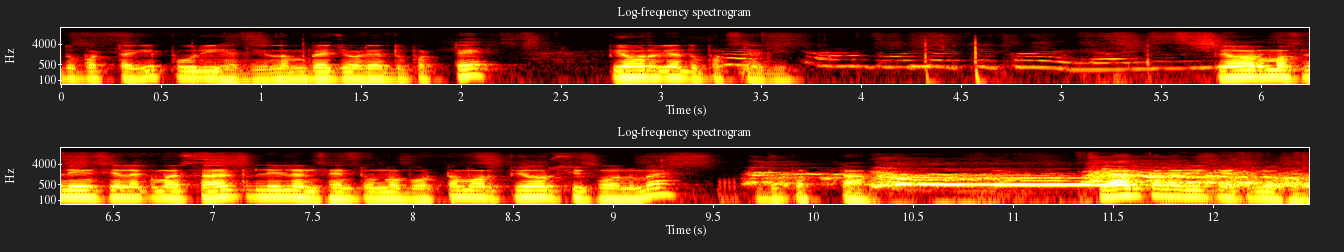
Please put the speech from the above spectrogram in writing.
दुपट्टे की पूरी है जी। लंबे चौड़े दुपट्टे, प्योर के दुपट्टे जी। प्योर मसलिन सिल्क में शर्ट, लीलन सेंटून में बॉटम और प्योर सिफोन में दुपट्टा। चार कलर की कैटलॉग है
